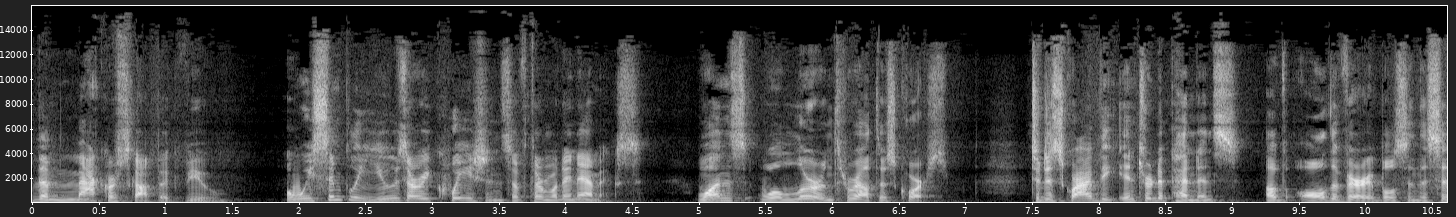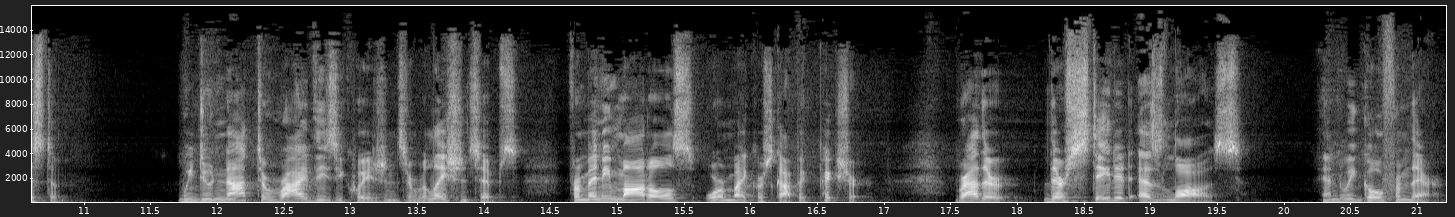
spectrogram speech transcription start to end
the macroscopic view, we simply use our equations of thermodynamics, ones we'll learn throughout this course, to describe the interdependence of all the variables in the system. We do not derive these equations and relationships from any models or microscopic picture. Rather, they're stated as laws, and we go from there.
